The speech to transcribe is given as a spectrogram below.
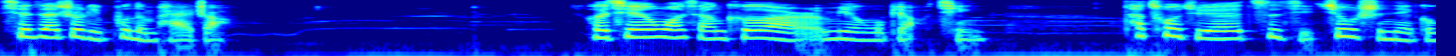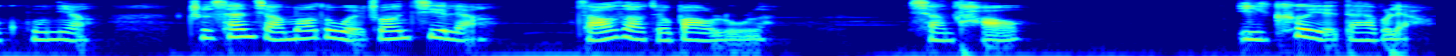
现在这里不能拍照。何谦望向科尔，面无表情。他错觉自己就是那个姑娘，这三脚猫的伪装伎俩早早就暴露了。想逃，一刻也待不了。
